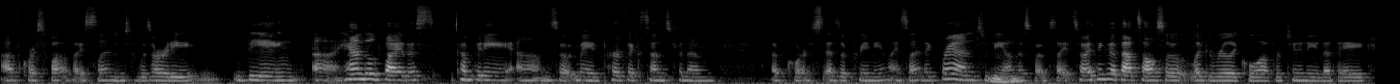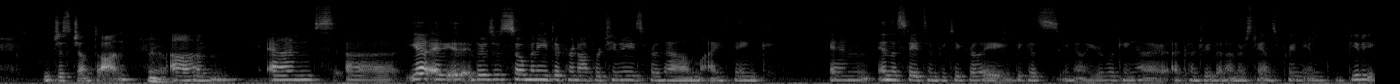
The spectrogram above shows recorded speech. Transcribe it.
of course, of Iceland was already being uh, handled by this company, um, so it made perfect sense for them, of course, as a premium Icelandic brand to be on Mhm. this website. So I think that that's also like a really cool opportunity that they just jumped on. Yeah. Um, and uh, yeah, it, it, there's just so many different opportunities for them. I think in in the states, in particularly, because you know you're looking at a, a country that understands premium beauty,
